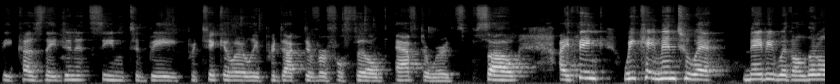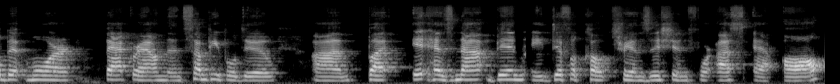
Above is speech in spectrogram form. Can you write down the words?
because they didn't seem to be particularly productive or fulfilled afterwards. So I think we came into it maybe with a little bit more background than some people do um, but it has not been a difficult transition for us at all.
